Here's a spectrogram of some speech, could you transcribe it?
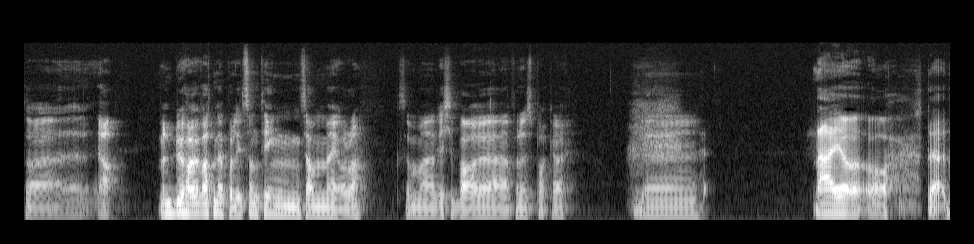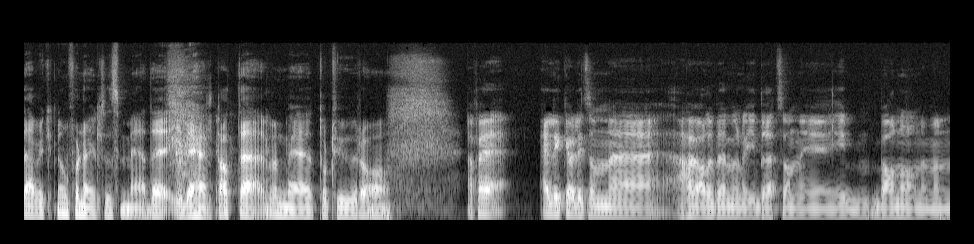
Så, eh, ja. Men du har jo vært med på litt sånne ting sammen med meg òg, da. Som det er ikke bare fornøyelsespakker. Det Nei, og det, det er vel ikke noen fornøyelse med det i det hele tatt. Det er vel med tortur og Ja, for jeg, jeg liker jo litt sånn eh, Jeg har jo aldri drevet med noe idrett sånn i, i barneårene, men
